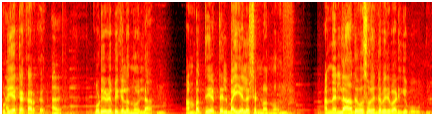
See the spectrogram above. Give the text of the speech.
കുടിയേറ്റക്കാർക്ക്. കുടിയൊഴിപ്പിക്കലൊന്നുമില്ല. അമ്പത്തി എട്ടിൽ ബൈ ഇലക്ഷൻ വന്നു. അന്ന് എല്ലാ ദിവസവും എന്റെ പരിപാടിക്ക് പോകും.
